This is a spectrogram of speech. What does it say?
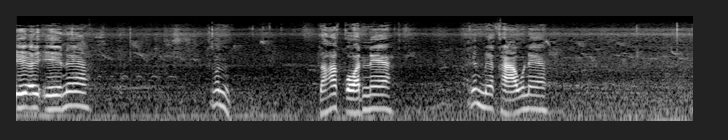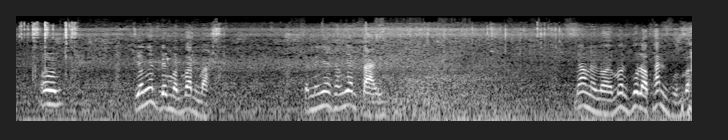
AIA แน่เงินสหกรณ์แน่เงินแม่ขาวแน่เออเสียเงินเป็นวันวันวะแต่ไม่ใช่ทั้งเงินตายย่างหน่อยๆมันพูดละพันผุนบ่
